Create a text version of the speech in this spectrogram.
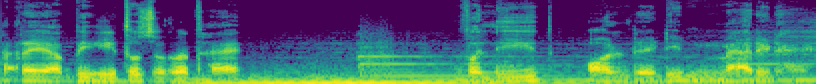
अरे अभी ही तो ज़रूरत है। वलीद ऑलरेडी मैरिड है।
